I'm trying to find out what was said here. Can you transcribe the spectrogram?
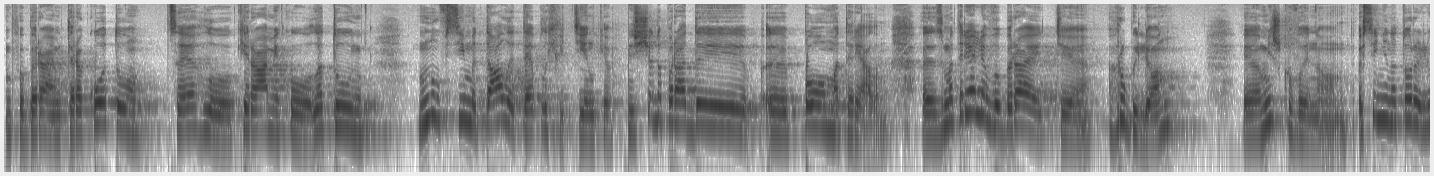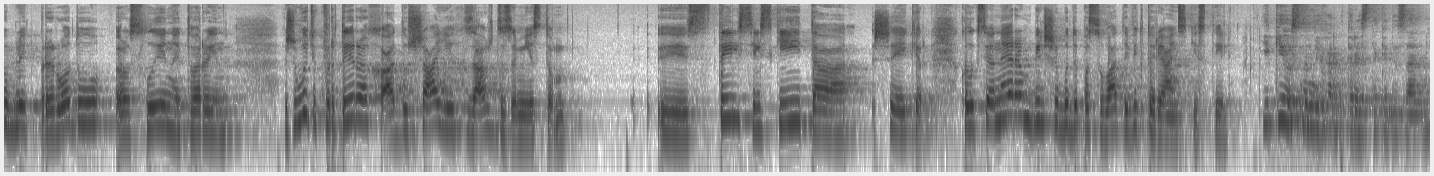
вибираємо теракоту, цеглу, кераміку, латунь. Ну, всі метали теплих відтінків. Щодо поради е, по матеріалам. Е, З матеріалів вибирають е, грубий льон, мішковину. Осінні натури люблять природу, рослини, тварин. Живуть у квартирах, а душа їх завжди за містом. Стиль сільський та шейкер. Колекціонерам більше буде пасувати вікторіанський стиль. Які основні характеристики дизайну?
